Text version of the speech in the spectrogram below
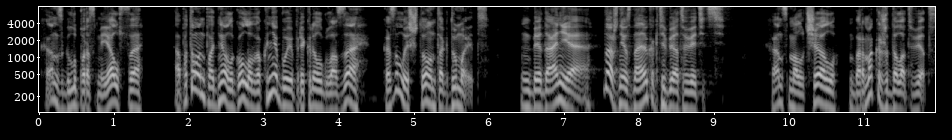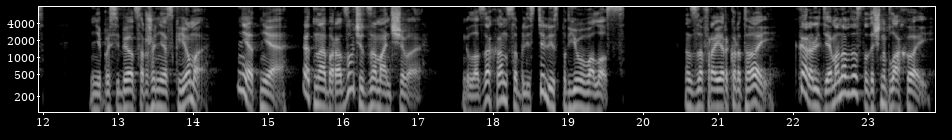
Ханс глупо рассмеялся, а потом он поднял голову к небу и прикрыл глаза. Казалось, что он так думает. «Беда не. Даже не знаю, как тебе ответить». Ханс молчал, Бармак ожидал ответ. «Не по себе от сражения с Кьёма? Нет-не, это наоборот звучит заманчиво». Глаза Ханса блестели из-под его волос. «Зафраер крутой. Король демонов достаточно плохой.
